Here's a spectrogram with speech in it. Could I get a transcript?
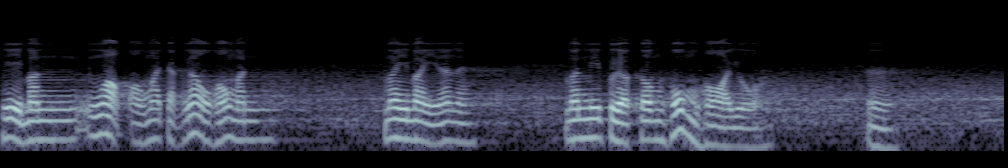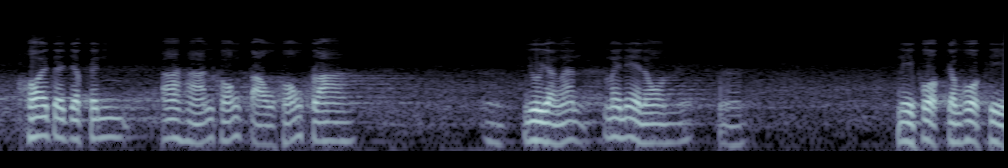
ที่มันงอกออกมาจากเง่าของมันไม่ใหม่นั่นนะ มันมีเปลือกตมหุ้มห่ออยู่อคอยแต่จะเป็นอาหารของเต่าของปลาอยู่อย่างนั้น ไม่แน่นอนนี่พวกจำพวกที่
